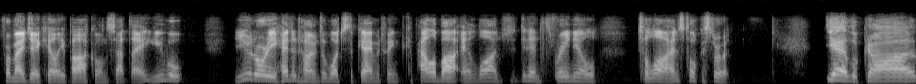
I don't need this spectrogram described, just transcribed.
from AJ Kelly Park on Saturday, you will—you had already headed home to watch the game between Capalaba and Lions. It did end 3 0 to Lions. Talk us through it. Yeah, look, uh,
